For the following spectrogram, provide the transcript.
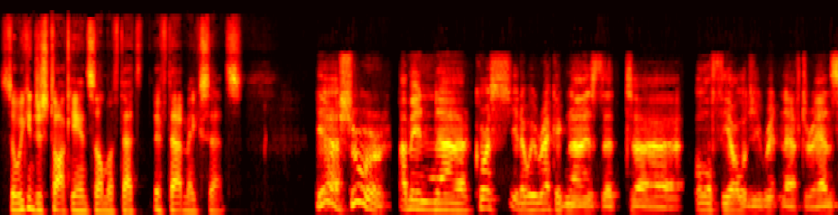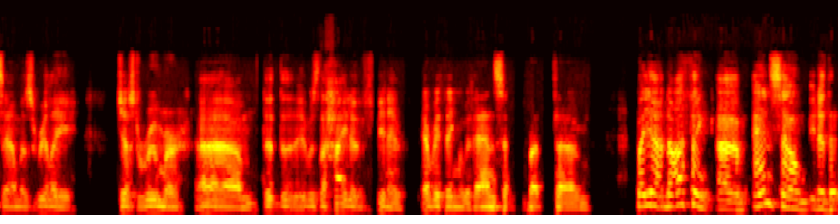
So we can just talk Anselm if that if that makes sense. Yeah, sure. I mean, uh, of course, you know, we recognize that uh, all theology written after Anselm is really just rumor. Um, the, the, it was the height of you know everything with Anselm, but um, but yeah, no, I think um, Anselm, you know, the,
